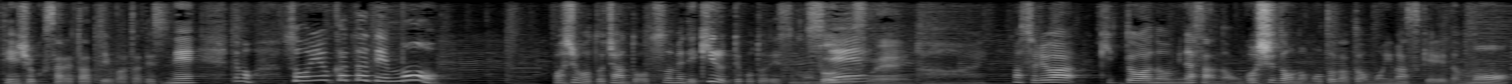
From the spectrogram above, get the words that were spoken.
転職されたっていう方ですね。でもそういう方でもお仕事ちゃんとお勤めできるってことですもんね。そうですねはい。まあそれはきっとあの皆さんのご指導のもとだと思いますけれども、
